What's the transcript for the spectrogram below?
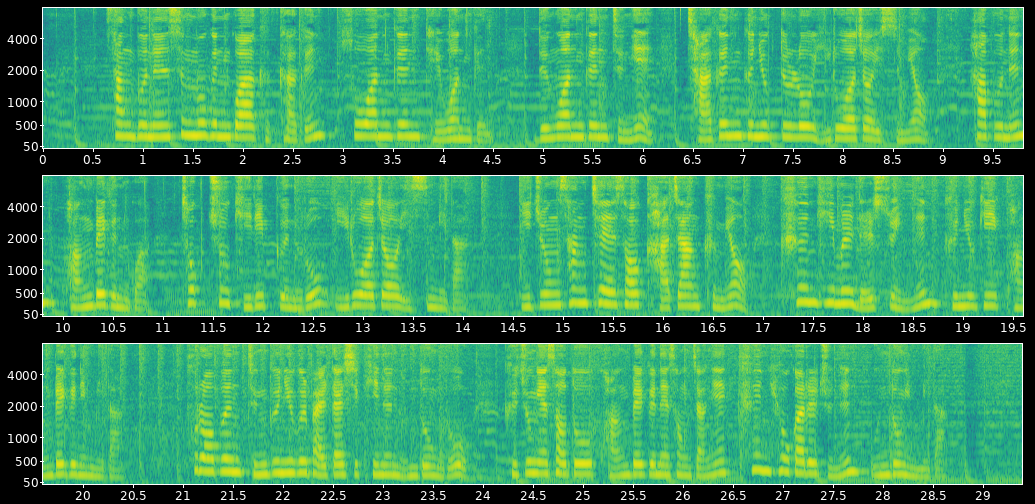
상부는 승모근과 극하근, 소원근, 대원근, 능원근 등의 작은 근육들로 이루어져 있으며 하부는 광배근과 척추 기립근으로 이루어져 있습니다. 이 중 상체에서 가장 크며 큰 힘을 낼 수 있는 근육이 광배근입니다. 풀업은 등 근육을 발달시키는 운동으로 그 중에서도 광배근의 성장에 큰 효과를 주는 운동입니다.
